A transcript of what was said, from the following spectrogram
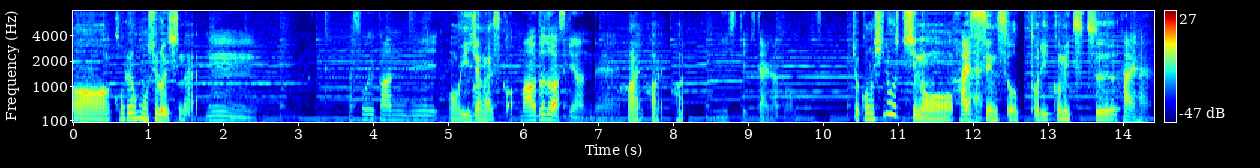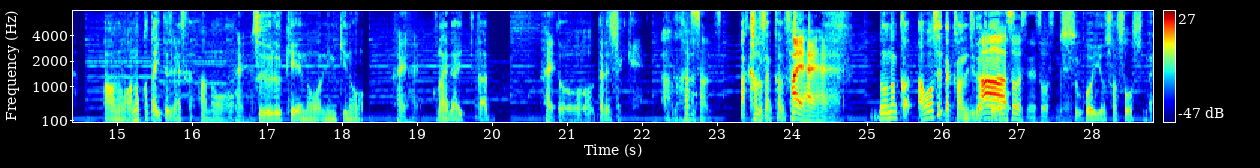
そう。ああ、これ面白いですね。うん。そういう感じ、あ、いいじゃないですか。まあ、アウトドア好きなんで、はいはいはい。にしていきたいなとは思ってます。じゃあこのヒロシのエはいはいッセンスを取り込みつつ、はいはい。あの、あの方いたじゃないですか。あの、はいはいツール系の人気の、はいはい。この間言ってた、はい。と、誰でしたっけ？あのカズさんです。あ、カズさん、カズさん。はいはいはいはい。のなんか合わせた感じだと、ああ、そうですね、そうですね。すごい良さそうですね。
